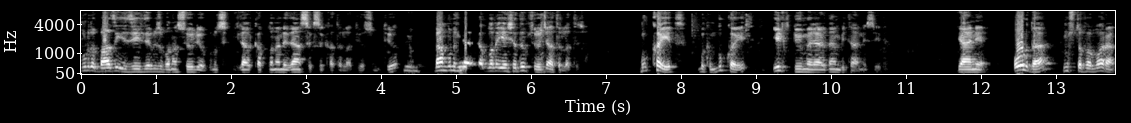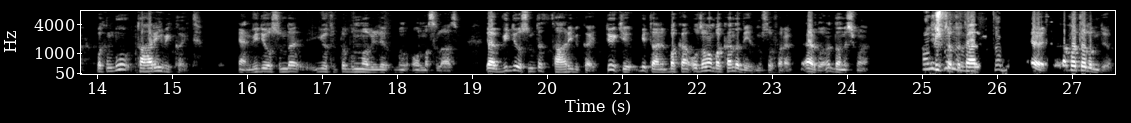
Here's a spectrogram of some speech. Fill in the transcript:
burada bazı izleyicilerimiz bana söylüyor bunu Hilal Kaplan'a neden sık sık hatırlatıyorsun diyor. Hı. Ben bunu Hilal Kaplan'a yaşadığım sürece hatırlatacağım. Bu kayıt, bakın bu kayıt ilk düğmelerden bir tanesiydi. Yani orada Mustafa Varak, bakın bu tarihi bir kayıt. Yani videosunda YouTube'da bulunabilir bu- olması lazım. Ya videosunda tarihi bir kayıt. Diyor ki bir tane bakan, o zaman bakan da değil Mustafa Eren, Erdoğan'ın danışmanı. Danışmanı. Tabii. Evet kapatalım diyor.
